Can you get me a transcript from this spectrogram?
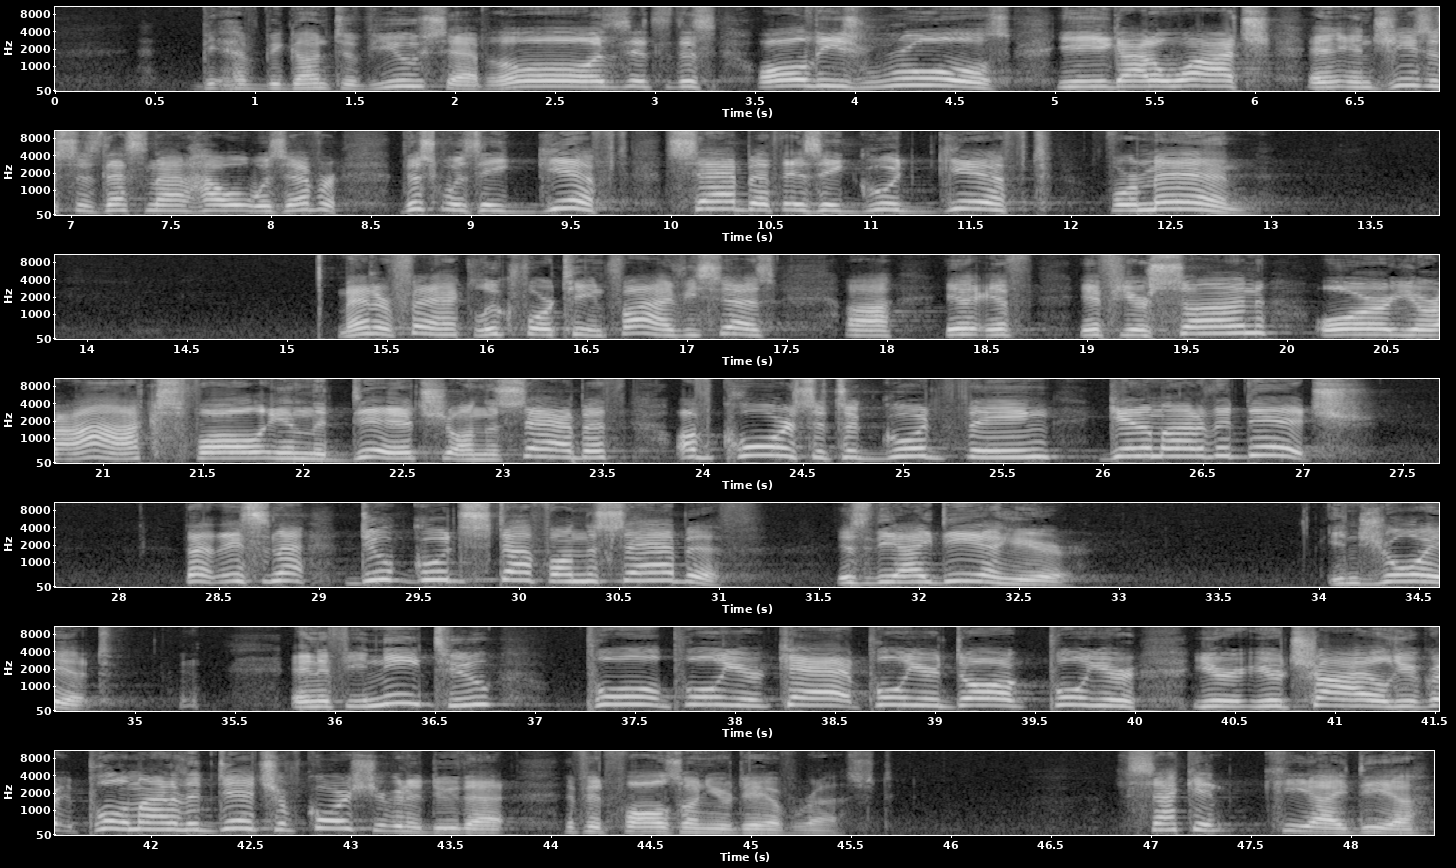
have begun to view Sabbath. Oh, it's, it's this all these rules you, you got to watch, and, and Jesus says that's not how it was ever. This was a gift. Sabbath is a good gift for men. Matter of fact, Luke 14, 5, he says, uh, if, if your son or your ox fall in the ditch on the Sabbath, of course it's a good thing. Get him out of the ditch. That it's not do good stuff on the Sabbath is the idea here. Enjoy it. And if you need to, pull pull your cat, pull your dog, pull your your your child, your, pull them out of the ditch. Of course you're going to do that if it falls on your day of rest. Second key idea,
